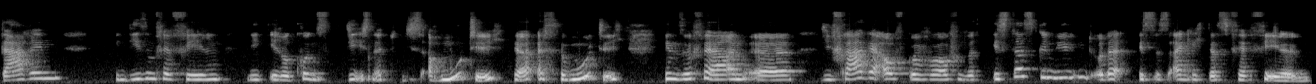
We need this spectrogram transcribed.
darin, in diesem Verfehlen, liegt ihre Kunst. Die ist, die ist auch mutig, ja, also mutig. Insofern äh, die Frage aufgeworfen wird, ist das genügend oder ist es eigentlich das Verfehlen,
